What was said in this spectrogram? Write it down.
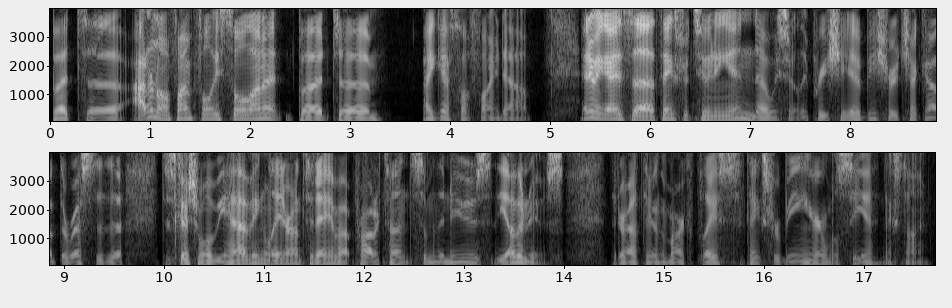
But uh, I don't know if I'm fully sold on it, but uh, I guess I'll find out. Anyway, guys, uh, thanks for tuning in. Uh, we certainly appreciate it. Be sure to check out the rest of the discussion we'll be having later on today about Product Hunt, some of the news, the other news that are out there in the marketplace. Thanks for being here. We'll see you next time.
